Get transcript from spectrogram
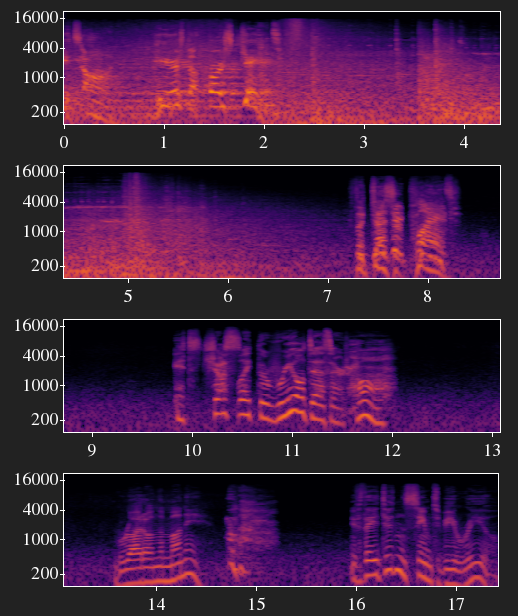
It's on. Here's the first gate. The desert plant! It's just like the real desert, huh? Right on the money. if they didn't seem to be real,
